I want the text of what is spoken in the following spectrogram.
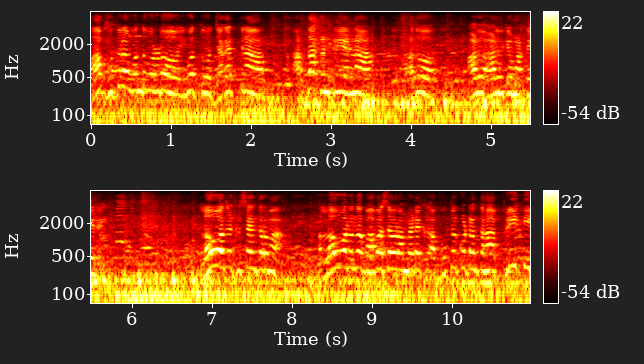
ಆ ಬುದ್ಧನ ಒಂದು ವರ್ಡು ಇವತ್ತು ಜಗತ್ತಿನ ಅರ್ಧ ಕಂಟ್ರಿಯನ್ನು ಅದು ಆಳು ಆಳ್ವಿಕೆ ಮಾಡ್ತಾ ಇದೆ ಲವ್ ಅಂದ್ರೆ ಕ್ರಿಶ್ಚಿಯನ್ ಧರ್ಮ. ಲವ್ ಅನ್ನೋದು ಬಾಬಾ ಸಾಹೇಬ್ ಅಂಬೇಡ್ಕರ್ ಆ ಬುದ್ಧ ಕೊಟ್ಟಂತಹ ಪ್ರೀತಿ,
